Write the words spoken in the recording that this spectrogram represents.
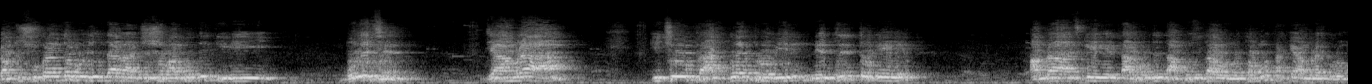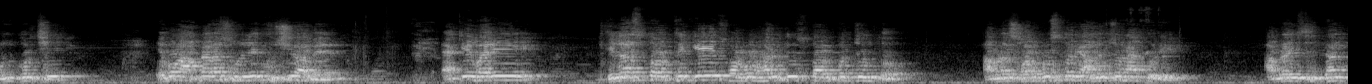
ডক্টর সুকান্ত মজুমদার রাজ্য সভাপতি, তিনি বলেছেন যে আমরা কিছু প্রাজ্ঞ প্রবীণ নেতৃত্বকে আমরা আজকে তার মধ্যে তাপসদা অন্যতম, তাকে আমরা গ্রহণ করছি। এবং আপনারা শুনলে খুশি হবেন। একেবারে জেলা স্তর থেকে সর্বভারতীয় স্তর পর্যন্ত আমরা সর্বস্তরে আলোচনা করে আমরা এই সিদ্ধান্ত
